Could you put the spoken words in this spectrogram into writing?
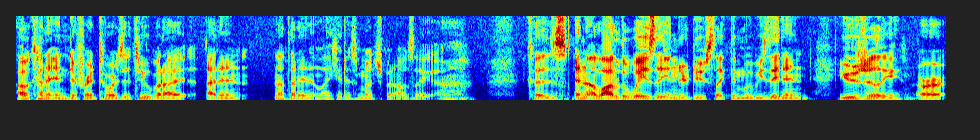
I was kind of indifferent towards it too, but I I didn't not that I didn't like it as much, but I was like, because and a lot of the ways they introduced like the movies, they didn't usually or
